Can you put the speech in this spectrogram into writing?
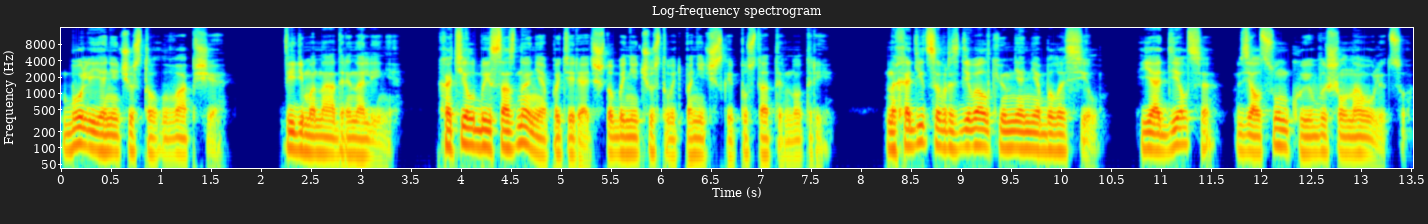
Боли я не чувствовал вообще. Видимо, на адреналине. Хотел бы и сознание потерять, чтобы не чувствовать панической пустоты внутри. Находиться в раздевалке у меня не было сил. Я оделся, взял сумку и вышел на улицу.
